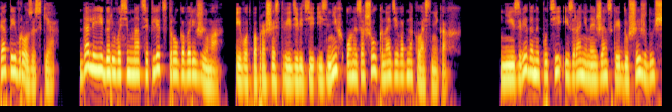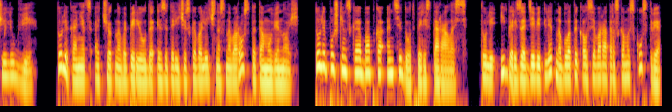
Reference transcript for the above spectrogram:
пятый в розыске. Дали Игорю 18 лет строгого режима. И вот по прошествии девяти из них он и зашел к Наде в одноклассниках. Неизведаны пути израненной женской души, ждущей любви. То ли конец отчетного периода эзотерического личностного роста тому виной, то ли пушкинская бабка антидот перестаралась. То ли Игорь за девять лет наблатыкался в ораторском искусстве,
